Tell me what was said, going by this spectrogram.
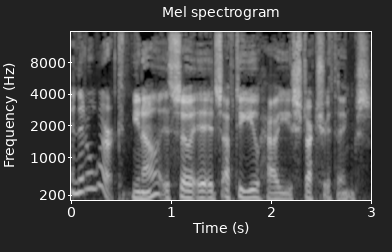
and it'll work. You know, so it's up to you how you structure things.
